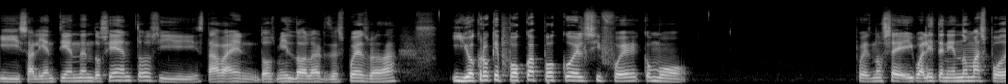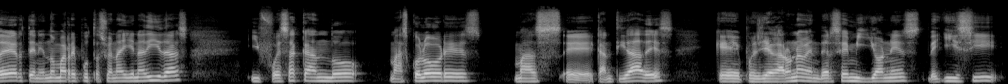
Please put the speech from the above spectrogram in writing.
y salía en tienda en 200 y estaba en 2 mil dólares después, ¿verdad? Y yo creo que poco a poco él sí fue como, pues no sé, igual y teniendo más poder, teniendo más reputación ahí en Adidas y fue sacando más colores, más eh, cantidades que pues llegaron a venderse millones de Yeezy.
